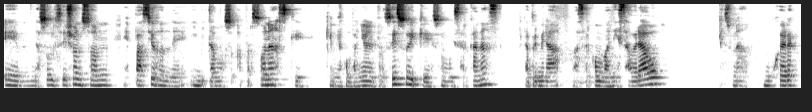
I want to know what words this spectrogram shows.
Eh, las Soul Session son espacios donde invitamos a personas que, que me acompañó en el proceso y que son muy cercanas. La primera va a ser con Vanessa Bravo. Es una mujer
